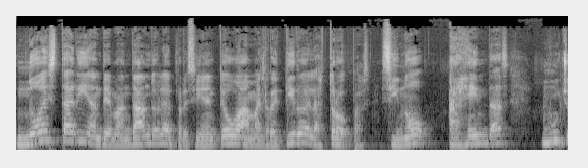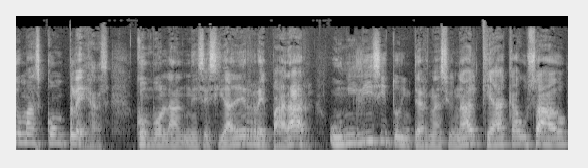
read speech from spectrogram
No estarían demandándole al presidente Obama el retiro de las tropas, sino agendas mucho más complejas, como la necesidad de reparar un ilícito internacional que ha causado,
